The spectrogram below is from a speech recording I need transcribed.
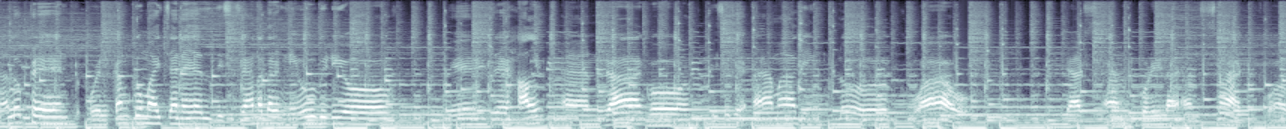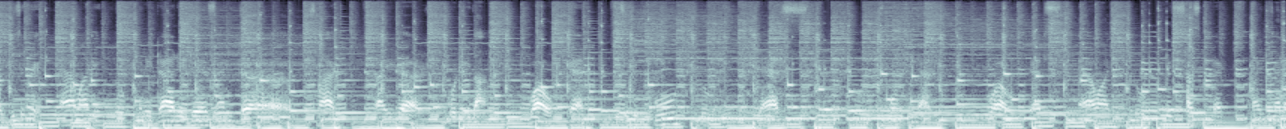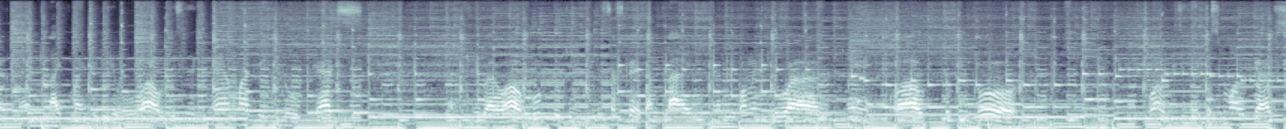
hello friend. Welcome to my channel. This is another new video. Here is a hulk and dragon. This is an amazing look. Wow. Cats and gorilla and shark wow this is an amazing look. Military dress and uh, shark tiger gorilla. Wow cat amazing look. Cats and river. Wow, good looking. Please subscribe and like and comment your name. Wow, looking good. Wow, this is like a small cats.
